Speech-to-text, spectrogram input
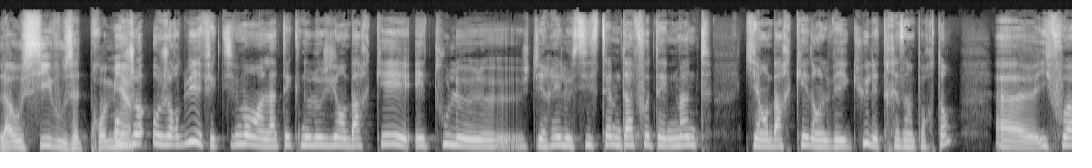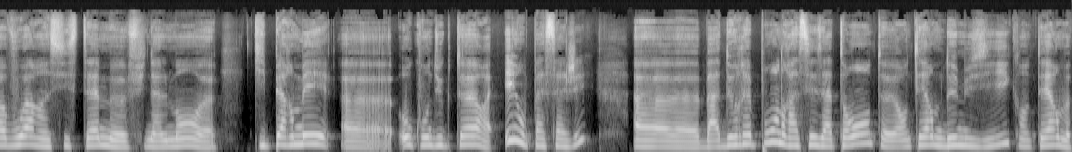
Là aussi, vous êtes premier. Aujo- Aujourd'hui, effectivement, hein, la technologie embarquée et tout le, je dirais, le système d'infotainment qui est embarqué dans le véhicule est très important. Il faut avoir un système finalement qui permet aux conducteurs et aux passagers euh, bah, de répondre à ses attentes euh, en termes de musique, en termes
